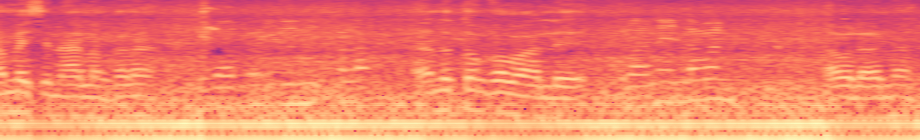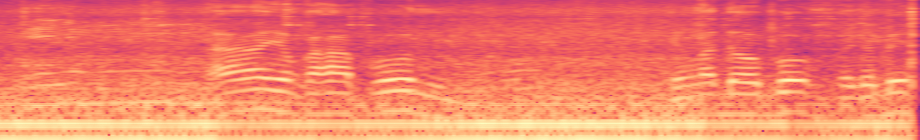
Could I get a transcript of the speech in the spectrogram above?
Ah, may sinalang ka na. Wala pa ininit pa lang. Ano tong kawali? Wala na yung laman. Ah, wala na. Eh, yung... Ah, yung kahapon. Yung adobo, kagabi.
